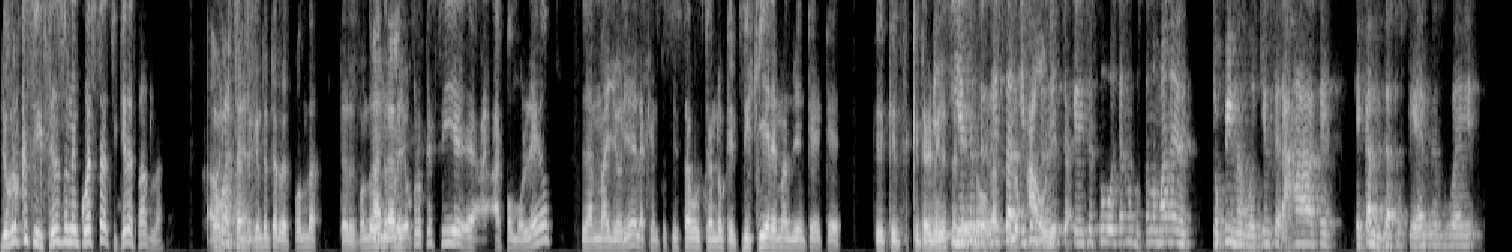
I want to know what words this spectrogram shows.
Yo creo que si tienes una encuesta, si quieres, hazla. A ver tanta gente te responda. Te responde ahorita, pero yo creo que sí, eh, a, a como leo, la mayoría de la gente sí está buscando que sí quiere más bien que, que, que, que, que termine Y, y esa entrevista, y esa entrevista que dices tú, güey, que andan buscando manager, ¿qué opinas, güey? ¿Quién será? ¿Qué, qué candidatos tienes, güey?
